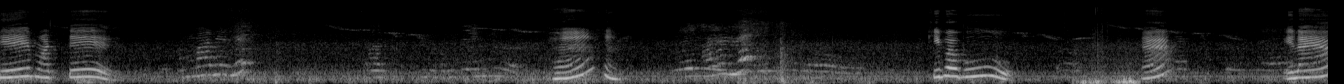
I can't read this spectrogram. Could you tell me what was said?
কে মারতে? হ্যাঁ? কি বাবু? হ্যাঁ? ইনায়া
